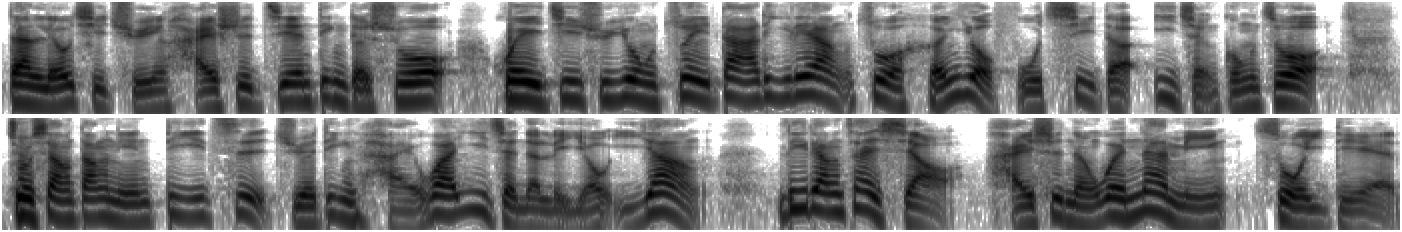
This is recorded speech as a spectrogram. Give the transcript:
但刘启群还是坚定地说，会继续用最大力量做很有福气的义诊工作，就像当年第一次决定海外义诊的理由一样，力量再小，还是能为难民做一点。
